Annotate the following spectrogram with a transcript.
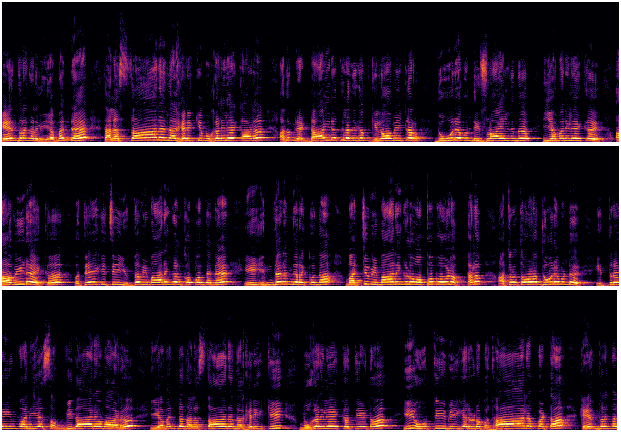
കേന്ദ്രങ്ങളിൽ യമന്റെ തലസ്ഥാന നഗരിക്ക് മുകളിലേക്കാണ്. അതും രണ്ടായിരത്തിലധികം കിലോമീറ്റർ ദൂരമുണ്ട് ഇസ്രായേലിൽ നിന്ന് യമനിലേക്ക്. അവിടേക്ക് പ്രത്യേകിച്ച് യുദ്ധവിമാനങ്ങൾക്കൊപ്പം തന്നെ ഈ ഇന്ധനം നിറക്കുന്ന മറ്റു വിമാനങ്ങളും ഒപ്പം പോകണം. കാരണം അത്രത്തോളം ദൂരമുണ്ട്. ഇത്രയും വലിയ സംവിധാനമാണ് യമന്റെ തലസ്ഥാന നഗരിക്ക് മുകളിലേക്ക് എത്തിയിട്ട് ഈ ഹൂത്തി ഭീകരരുടെ പ്രധാനപ്പെട്ട കേന്ദ്രങ്ങൾ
